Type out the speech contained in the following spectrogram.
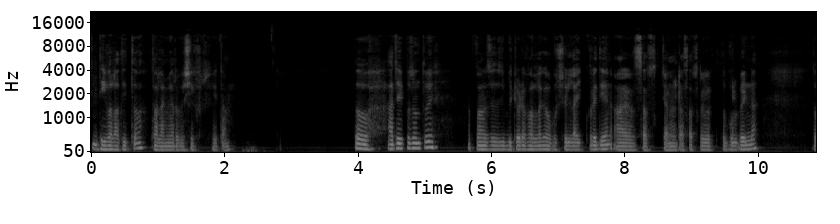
দিওয়ালা দিত, তাহলে আমি আরও বেশি খুশি হতাম তো আজ এই পর্যন্তই। আপনারা যদি ভিডিওটা ভালো লাগে, অবশ্যই লাইক করে দিন আর চ্যানেলটা সাবস্ক্রাইব করতে তো ভুলবেন না। তো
